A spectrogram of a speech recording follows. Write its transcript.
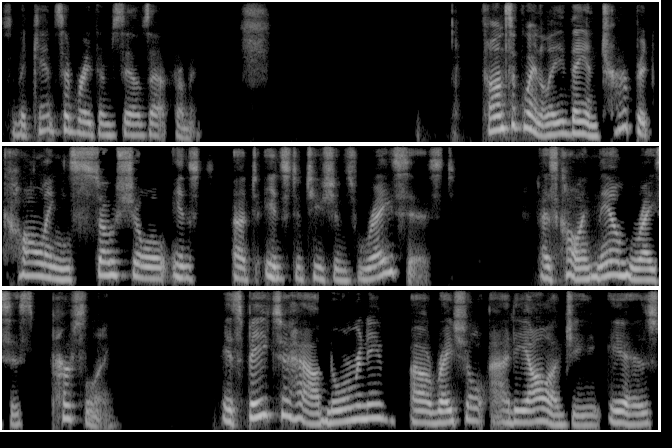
So they can't separate themselves out from it. Consequently, they interpret calling social inst- uh, institutions racist as calling them racist personally. It speaks to how normative uh, racial ideology is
